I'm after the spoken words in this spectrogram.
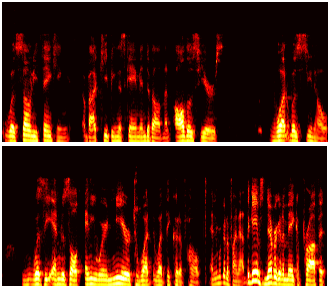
was Sony thinking about keeping this game in development all those years? What was you know was the end result anywhere near to what what they could have hoped? And we're going to find out. The game's never going to make a profit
